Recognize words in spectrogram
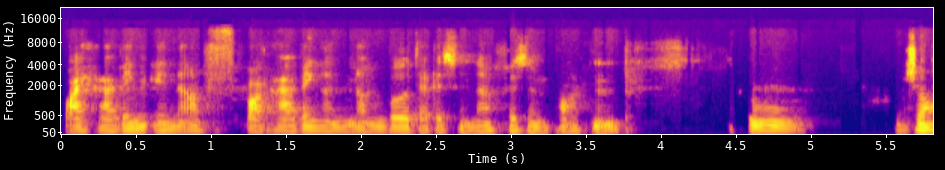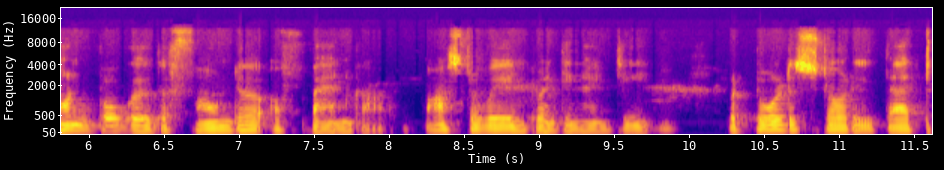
why having enough or having a number that is enough is important to John Bogle, the founder of Vanguard, passed away in 2019, but told a story that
